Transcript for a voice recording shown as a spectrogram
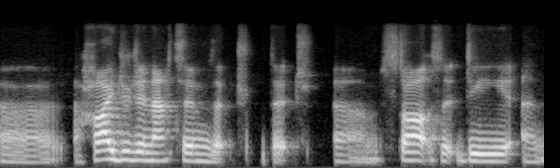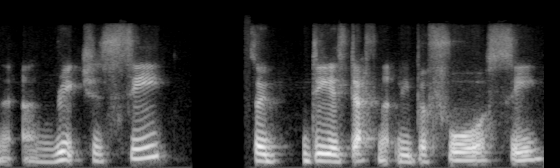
a, a hydrogen atom that, that um, starts at D and, and reaches C. So D is definitely before C.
